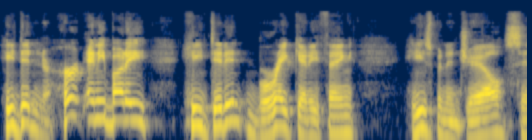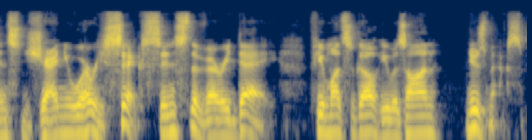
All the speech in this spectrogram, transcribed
He didn't hurt anybody. He didn't break anything. He's been in jail since January 6th, since the very day. A few months ago, he was on Newsmax.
